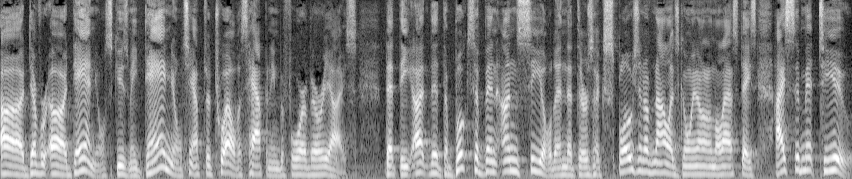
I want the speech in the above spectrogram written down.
uh, uh, Daniel, excuse me, Daniel chapter 12 is happening before our very eyes. That the, uh, that the books have been unsealed and that there's an explosion of knowledge going on in the last days. I submit to you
